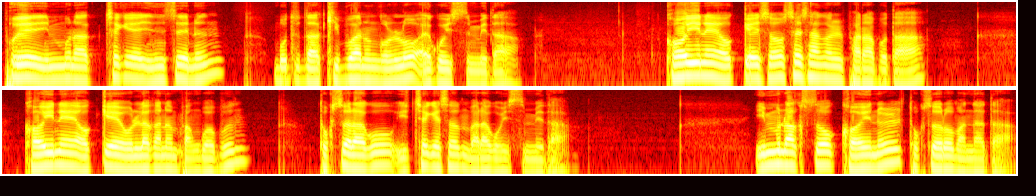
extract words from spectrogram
부의 인문학 책의 인쇄는 모두 다 기부하는 걸로 알고 있습니다. 거인의 어깨에서 세상을 바라보다 거인의 어깨에 올라가는 방법은 독서라고 이 책에선 말하고 있습니다. 인문학 속 거인을 독서로 만나다.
